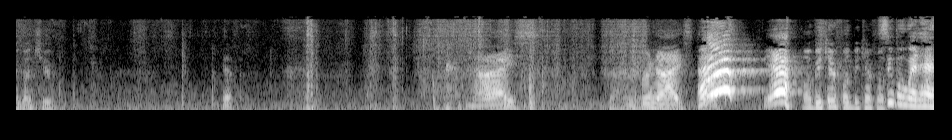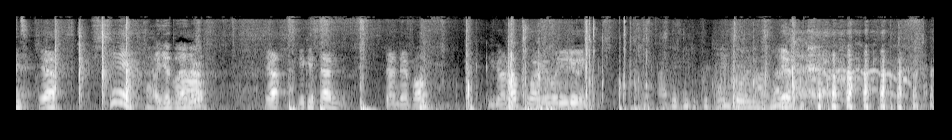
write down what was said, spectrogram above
I got you. Yeah. Nice. Super yeah, yeah. nice. Yeah. Oh, be careful, be careful. Super wet hands. Yeah. Shit. I get Wow. ladder. Yeah. You can stand stand there, Paul. You going up? What are, what are you doing? I just need to pretend going up. Huh? Yeah.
